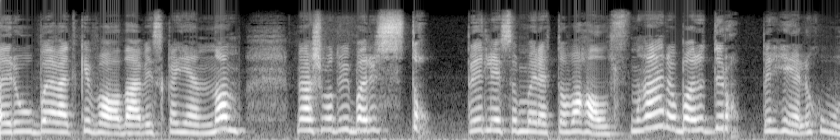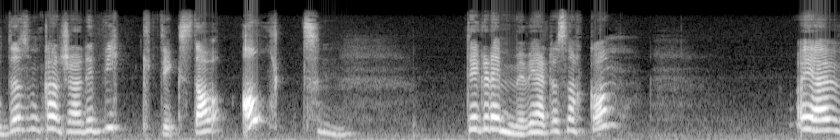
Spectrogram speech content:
arob, og jeg vet ikke hva det er vi skal gjennom. Men det er som at vi bare stopper liksom rett over halsen her, og bare dropper hele hodet, som kanskje er det viktigste av alt. Det glemmer vi helt å snakke om. Og jeg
